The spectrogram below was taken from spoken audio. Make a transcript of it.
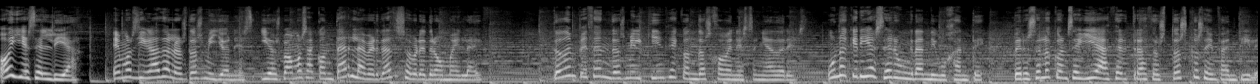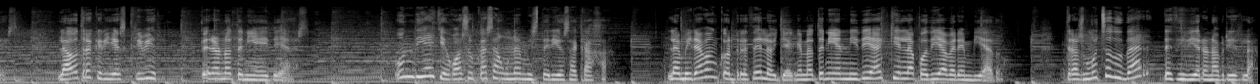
Hoy es el día. Hemos llegado a los 2 millones y os vamos a contar la verdad sobre Draw My Life. Todo empezó en 2015 con dos jóvenes soñadores. Uno quería ser un gran dibujante, pero solo conseguía hacer trazos toscos e infantiles. La otra quería escribir, pero no tenía ideas. Un día llegó a su casa una misteriosa caja. La miraban con recelo ya que no tenían ni idea quién la podía haber enviado. Tras mucho dudar, decidieron abrirla.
